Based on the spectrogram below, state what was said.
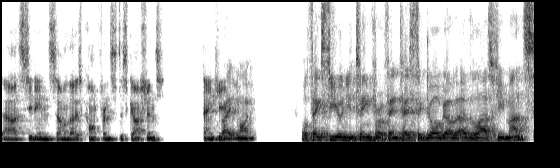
uh, sit in some of those conference discussions. Thank you. Great, Mike. Well, thanks to you and your team for a fantastic job over, over the last few months,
